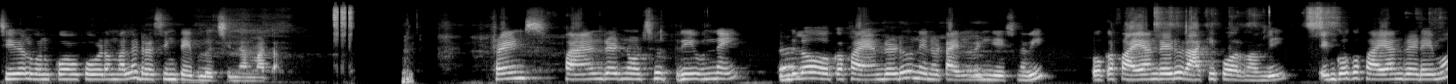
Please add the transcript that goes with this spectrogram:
చీరలు కొనుక్కోకపోవడం వల్ల డ్రెస్సింగ్ టేబుల్ వచ్చింది అనమాట friends five hundred notes three ఉన్నాయి. ఇందులో ఒక ఫైవ్ హండ్రెడ్ నేను టైలరింగ్ చేసినవి. ఒక ఫైవ్ హండ్రెడ్ రాఖీ పౌర్ణమివి ఇంకొక ఫైవ్ హండ్రెడ్ ఏమో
